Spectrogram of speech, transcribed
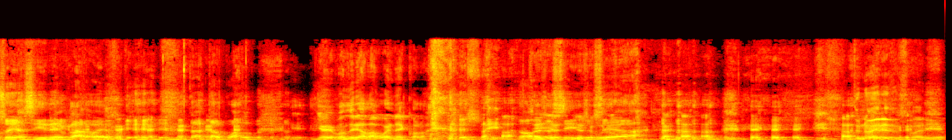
Soy así de claro, ¿eh? Porque está tal cual. Yo me pondría la buena. No, Sí, es yo- así, yo o seguro. sea... Tú no eres usuario.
